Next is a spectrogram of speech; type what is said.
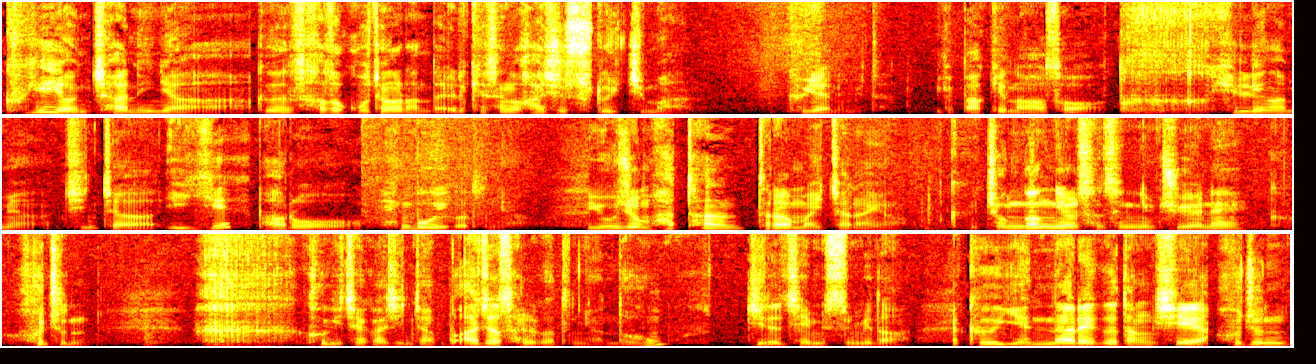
그게 연차 아니냐. 그 사서 고생을 한다 이렇게 생각하실 수도 있지만 그게 아닙니다. 이게 밖에 나와서 탁 힐링하면 진짜 이게 바로 행복이거든요. 요즘 핫한 드라마 있잖아요. 그 정강열 선생님 주연의 그 허준. 하, 거기 제가 진짜 빠져 살거든요. 너무 진짜 재밌습니다. 그 옛날에 그 당시에 허준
